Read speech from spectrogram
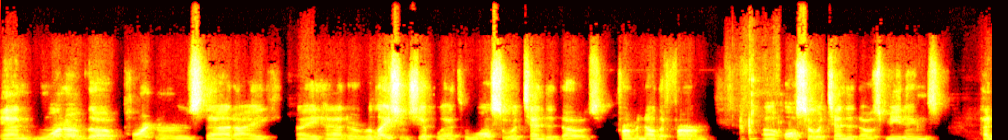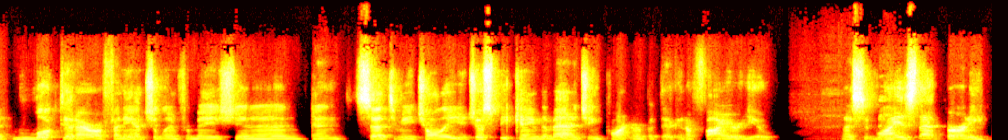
And one of the partners that I I had a relationship with, who also attended those from another firm, uh, also attended those meetings, had looked at our financial information and and said to me, Charlie, you just became the managing partner, but they're going to fire you. And I said, Why is that, Bernie?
